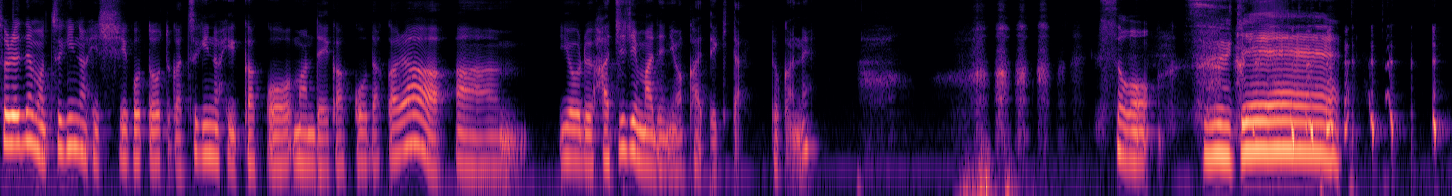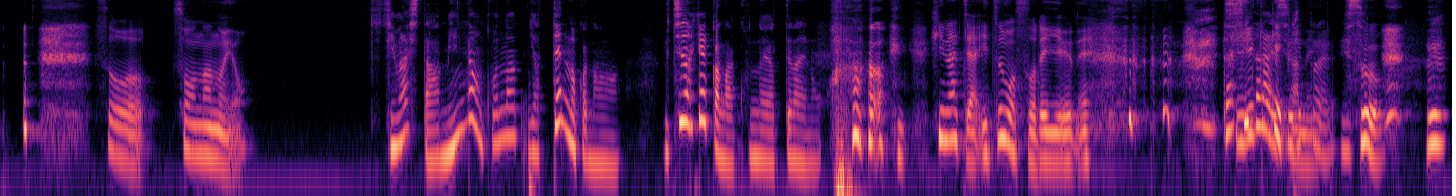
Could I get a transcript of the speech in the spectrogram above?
それでも次の日仕事とか次の日学校、 Monday 学校だから、um, 夜8時までには帰ってきたいとかね。そう。すげえ。そう、そうなのよ。聞きました？みんなもこんなやってんのかな？うちだけかな？こんなやってないの。ひなちゃん、いつもそれ言うね。私だけかねりたい。え、そう。え、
